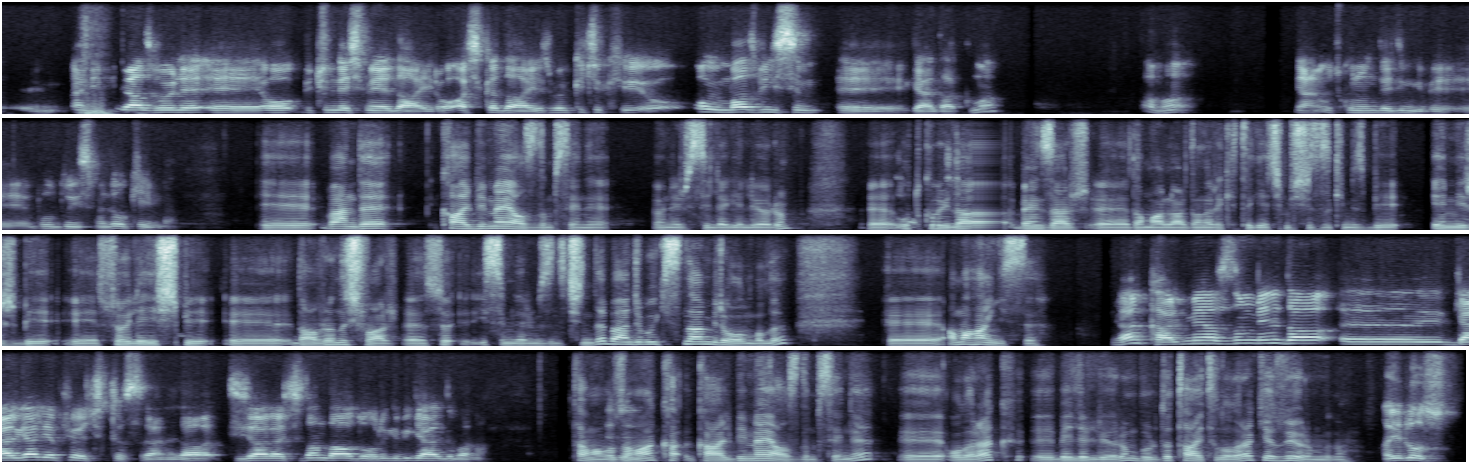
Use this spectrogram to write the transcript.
hani biraz böyle e, o bütünleşmeye dair, o aşka dair böyle küçük e, oyunbaz bir isim e, geldi aklıma. Ama yani Utku'nun dediğim gibi e, bulduğu isme de okeyim ben. Ee, ben de kalbime yazdım seni önerisiyle geliyorum. Ee, Utku'yla benzer e, damarlardan harekete geçmişiz ikimiz. Bir emir, bir e, söyleyiş, bir e, davranış var e, sö- isimlerimizin içinde. Bence bu ikisinden biri olmalı. E, ama hangisi? Yani kalbime yazdım beni daha e, gel gel yapıyor açıkçası. Yani daha ticari açıdan daha doğru gibi geldi bana. Tamam o zaman ka- kalbime yazdım seni e, olarak e, belirliyorum. Burada title olarak yazıyorum bunu. Hayırlı olsun.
